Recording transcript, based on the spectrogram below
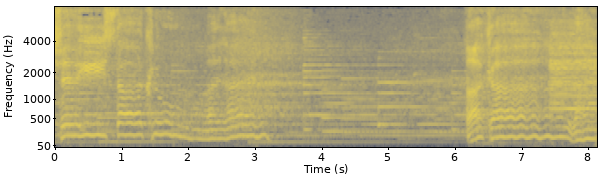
שהסתכלו עליי רק עליי.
